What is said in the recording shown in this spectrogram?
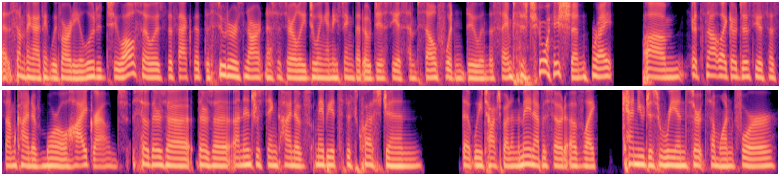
uh, something I think we've already alluded to also is the fact that the suitors aren't necessarily doing anything that Odysseus himself wouldn't do in the same situation, right? Um, it's not like Odysseus has some kind of moral high ground. So there's a there's a an interesting kind of maybe it's this question that we talked about in the main episode of like, can you just reinsert someone for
